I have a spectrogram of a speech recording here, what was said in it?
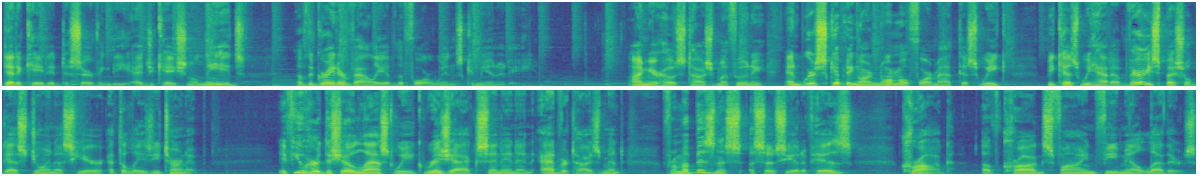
dedicated to serving the educational needs of the greater Valley of the Four Winds community. I'm your host, Toshmifune, and we're skipping our normal format this week because we had a very special guest join us here at the Lazy Turnip. If you heard the show last week, Rizak sent in an advertisement from a business associate of his, Crogg, of Crogg's Fine Female Leathers.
